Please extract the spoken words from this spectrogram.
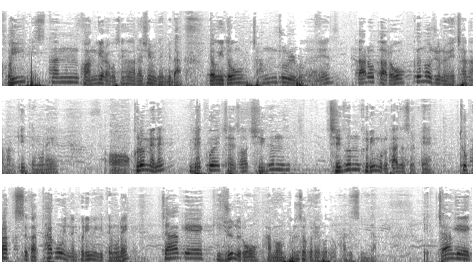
거의 비슷한 관계라고 생각을 하시면 됩니다. 여기도 장줄보다는 따로따로 끊어주는 회차가 많기 때문에 어 그러면은 맥구 회차에서 지금 지금 그림으로 따졌을 때 투박스가 타고 있는 그림이기 때문에 짝의 기준으로 한번 분석을 해보도록 하겠습니다. 예, 짝의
